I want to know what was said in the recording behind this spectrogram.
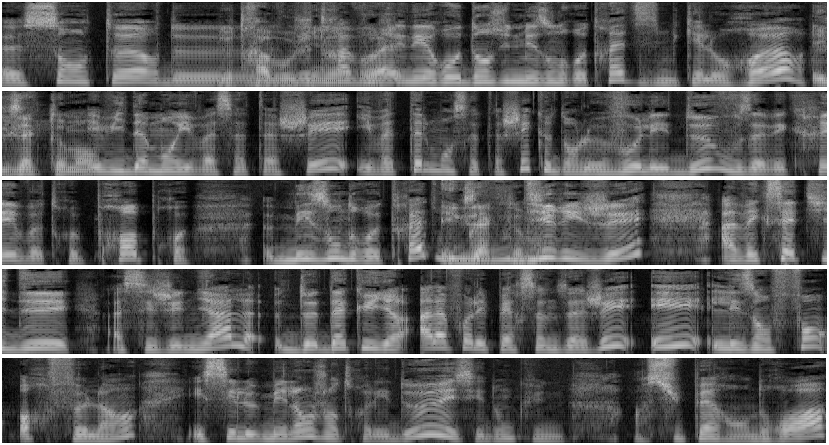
euh, 100 heures de, De travaux généraux, ouais. généraux dans une maison de retraite. Il se dit, mais quelle horreur Exactement. Évidemment, il va s'attacher. Il va tellement s'attacher que dans le volet 2, vous avez créé votre propre maison de retraite vous Exactement. dirigez avec cette idée assez géniale d'accueillir à la fois les personnes âgées et les enfants orphelins. Et c'est le mélange entre les deux. Et c'est donc une, un un super endroit,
